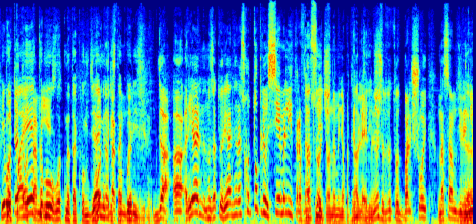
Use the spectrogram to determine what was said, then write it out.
И вот, там поэтому есть. вот на таком Вот диаметре на с таком, такой да. резиной. Да, а реально, но зато реальный расход топлива 7 литров на Отлично. сотню он у меня потребляет. Отлично. Понимаешь, вот этот вот большой, на самом деле, Да, не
